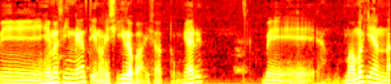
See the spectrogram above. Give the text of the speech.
මේ හෙම සින්න තියෙනවා ශීරපායි සත්තුන්. හැරි? මේ මම කියන්න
